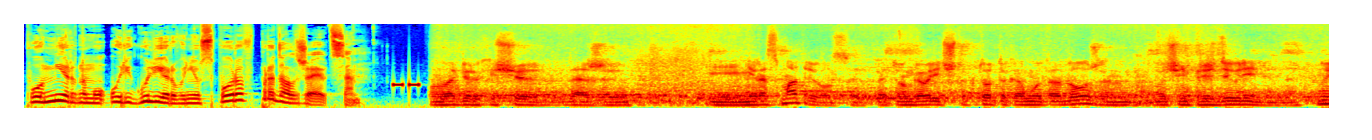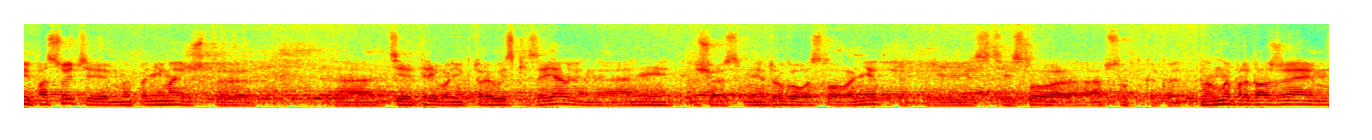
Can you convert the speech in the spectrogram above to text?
по мирному урегулированию споров продолжаются. Во-первых, еще даже и не рассматривался, поэтому говорить, что кто-то кому-то должен, очень преждевременно. Ну и по сути мы понимаем, что э, те требования, которые в иске заявлены, они, еще раз, мне другого слова нет, как перевести слово абсурд какой-то. Но мы продолжаем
